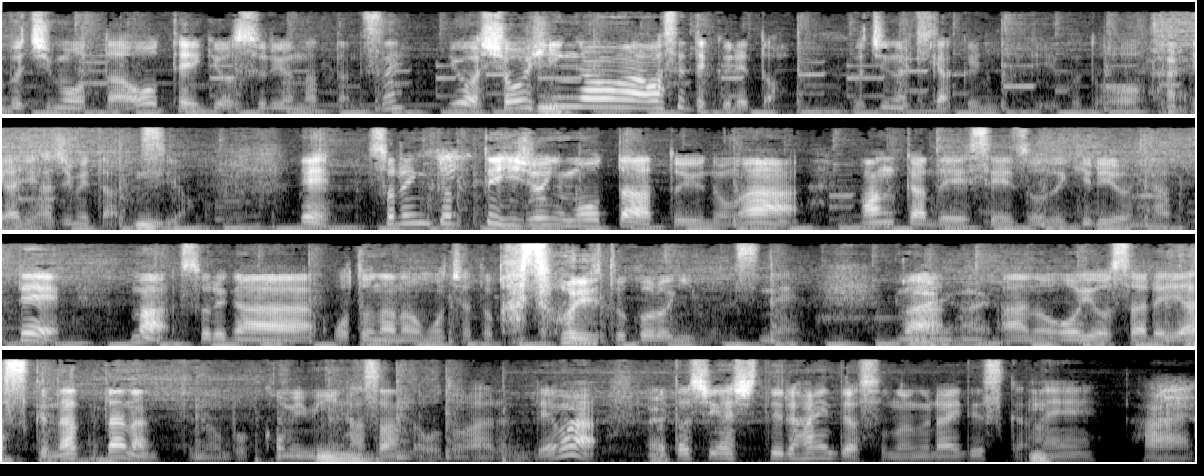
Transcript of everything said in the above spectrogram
淵モーターを提供するようになったんですね。要は商品側が合わせてくれと、うん、うちの企画にっていうことをやり始めたんですよ。はいうん、で、それによって非常にモーターというのが安価で製造できるようになって、まあ、それが大人のおもちゃとかそういうところにもですね、まあ、はいはい、あの応用されやすくなったなんていうのを僕小耳に挟んだことがあるんで、うん、まあ、私が知ってる範囲ではそのぐらいですかね。うん、はい。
